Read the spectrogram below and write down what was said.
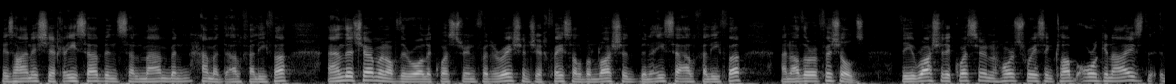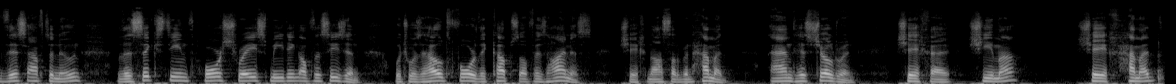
his Highness Sheikh Isa bin Salman bin Hamad Al Khalifa, and the chairman of the Royal Equestrian Federation, Sheikh Faisal bin Rashid bin Isa Al Khalifa, and other officials. The Rashid Equestrian Horse Racing Club organized this afternoon the 16th horse race meeting of the season, which was held for the cups of His Highness Sheikh Nasser bin Hamad and his children, Sheikh uh, Shima, Sheikh Hamad,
